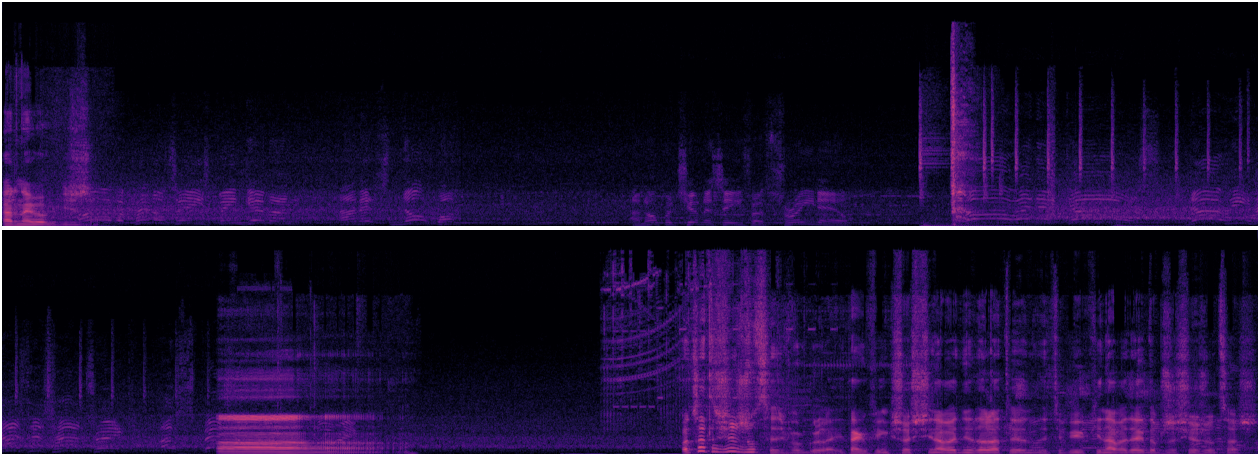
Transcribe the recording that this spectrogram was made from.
Karnego gwizdże. Opportunity for 3 0. Oh, and it goes! Now he has his hat trick. A spin- A... Po co to się rzucać w ogóle? I tak w większości nawet nie dolatują do tej piłki, nawet jak dobrze się rzucasz.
